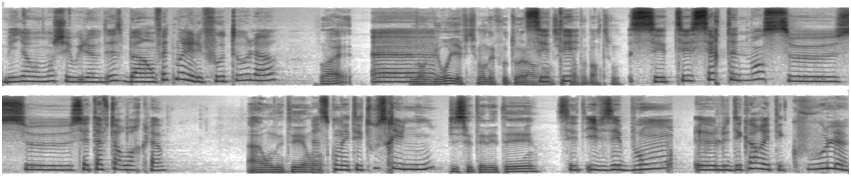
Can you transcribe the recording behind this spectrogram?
Meilleur moment chez Will of Death, bah en fait moi j'ai les photos là. Ouais. Euh, Dans le bureau, il y a effectivement des photos à l'argentique c'était- un peu partout. C'était certainement ce, ce cet after work là, Ah, on était. Parce qu'on était tous réunis. Puis c'était l'été. Il faisait bon, euh, le décor était cool,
